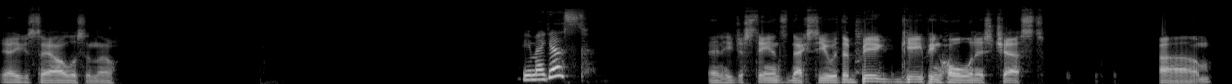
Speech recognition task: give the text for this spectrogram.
Yeah, you can say I'll listen though. Be my guest. And he just stands next to you with a big gaping hole in his chest. Um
